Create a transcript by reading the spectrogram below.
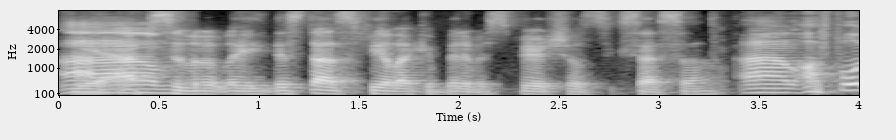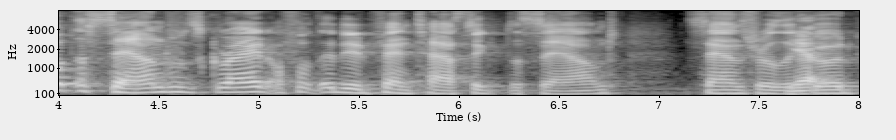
Yeah, Um, absolutely. This does feel like a bit of a spiritual successor. Um, I thought the sound was great. I thought they did fantastic. The sound sounds really Yep. good.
